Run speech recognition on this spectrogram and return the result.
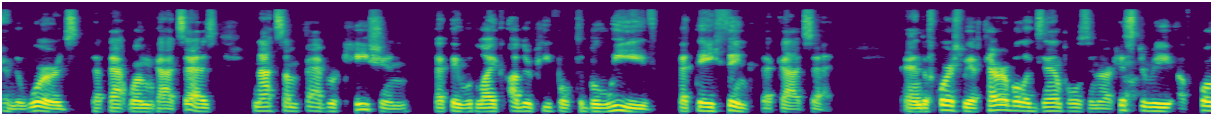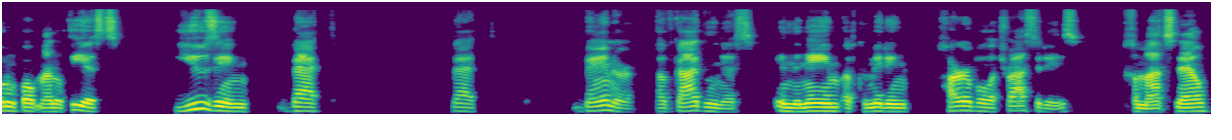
and the words that that one God says, not some fabrication that they would like other people to believe that they think that God said. And of course, we have terrible examples in our history of quote unquote monotheists using that, that banner of godliness in the name of committing horrible atrocities. Hamas now.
